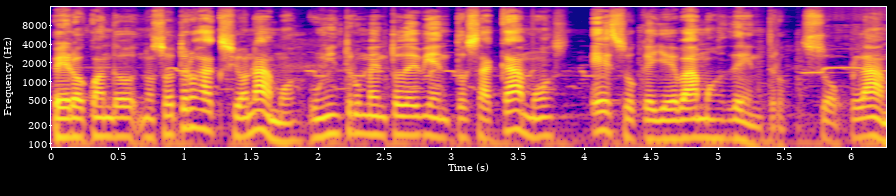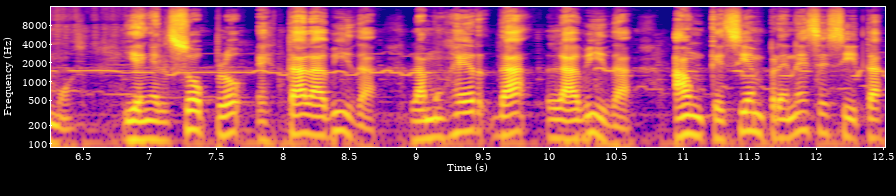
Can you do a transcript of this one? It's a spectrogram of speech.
pero cuando nosotros accionamos un instrumento de viento, sacamos eso que llevamos dentro, soplamos. Y en el soplo está la vida. La mujer da la vida, aunque siempre necesita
